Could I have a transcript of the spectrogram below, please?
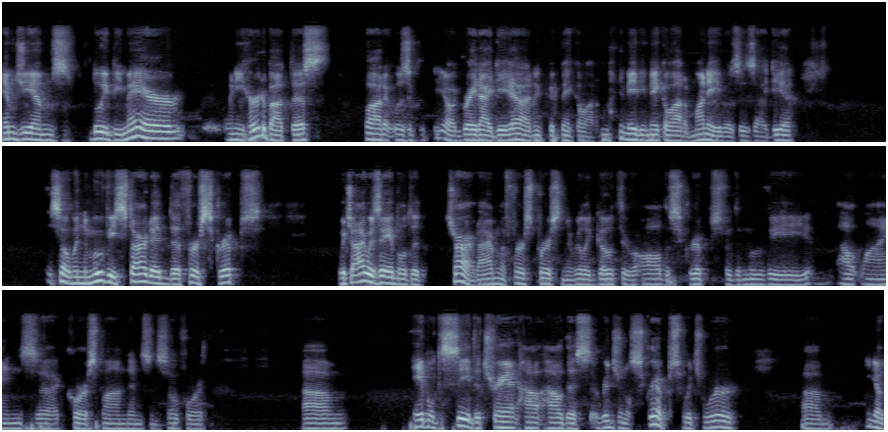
MGM's Louis B. Mayer, when he heard about this, thought it was you know a great idea and it could make a lot of money, maybe make a lot of money was his idea so when the movie started, the first scripts, which I was able to chart, I'm the first person to really go through all the scripts for the movie, outlines, uh, correspondence, and so forth. Um, able to see the tra- how how this original scripts, which were, um, you know,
